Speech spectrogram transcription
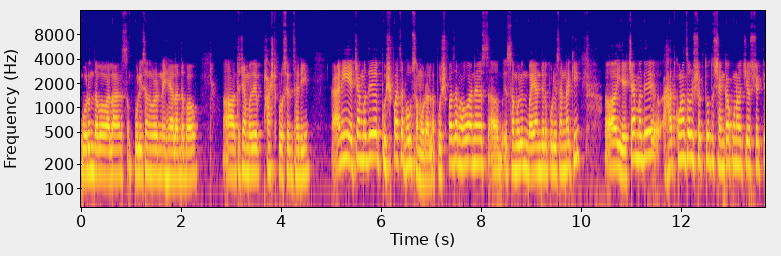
वरून दबाव आला पोलिसांवर हे आला दबाव. त्याच्यामध्ये फास्ट प्रोसेस झाली. आणि याच्यामध्ये पुष्पाचा भाऊ समोर आला. पुष्पाचा भाऊ आणि समोर येऊन बयान दिलं पोलिसांना की याच्यामध्ये हात कोणाचा असू शकतो? तर शंका कोणाची असू शकते?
